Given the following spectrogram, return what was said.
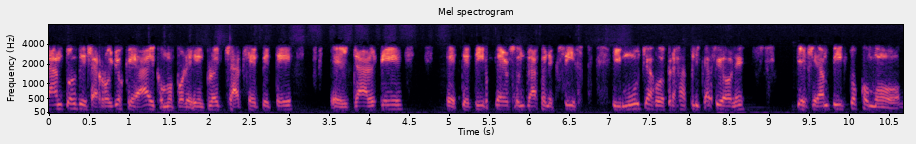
tantos desarrollos que hay, como por ejemplo el chat GPT, el tal e, este Deep Person Doesn't Exist y muchas otras aplicaciones que se han visto como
